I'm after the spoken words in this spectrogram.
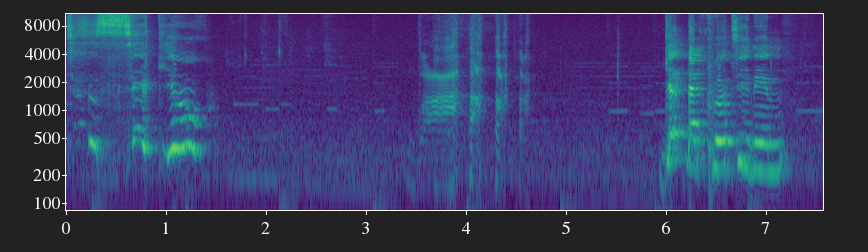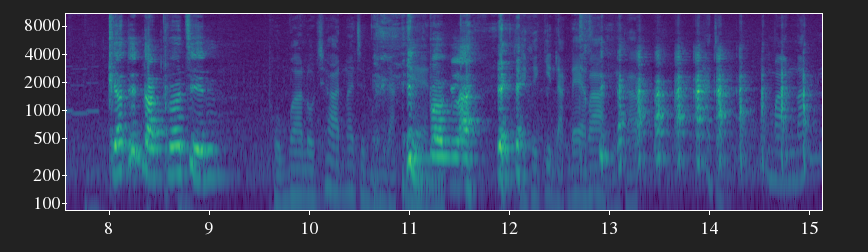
This is sick, yo! Get that protein in. Get in that protein. ผมว่ารสชาติน่าจะเหมือนดักแด้นะ Bug life. ใครเคยกินดักแด้บ้างนะครับน่าจะประมาณนั้นนะ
